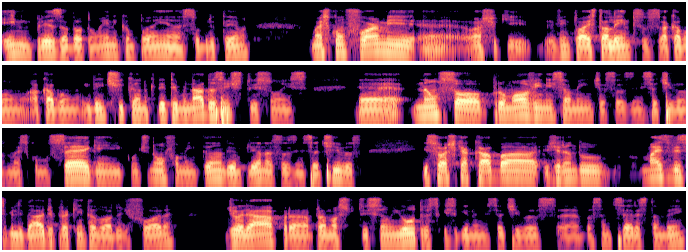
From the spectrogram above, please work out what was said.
N empresas adotam N campanhas sobre o tema, mas conforme é, eu acho que eventuais talentos acabam, acabam identificando que determinadas instituições é, não só promovem inicialmente essas iniciativas, mas como seguem e continuam fomentando e ampliando essas iniciativas, isso acho que acaba gerando mais visibilidade para quem está do lado de fora, de olhar para a nossa instituição e outras que seguiram iniciativas é, bastante sérias também,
